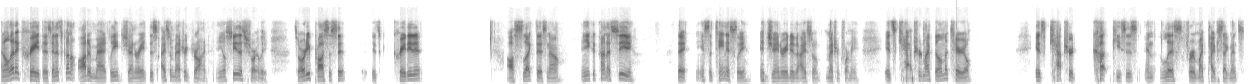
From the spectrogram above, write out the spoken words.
and I'll let it create this and it's going to automatically generate this isometric drawing. And you'll see this shortly. It's already processed it. It's created it. I'll select this now and you could kind of see that instantaneously it generated an isometric for me. It's captured my bill of material. It's captured cut pieces and lists for my pipe segments,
